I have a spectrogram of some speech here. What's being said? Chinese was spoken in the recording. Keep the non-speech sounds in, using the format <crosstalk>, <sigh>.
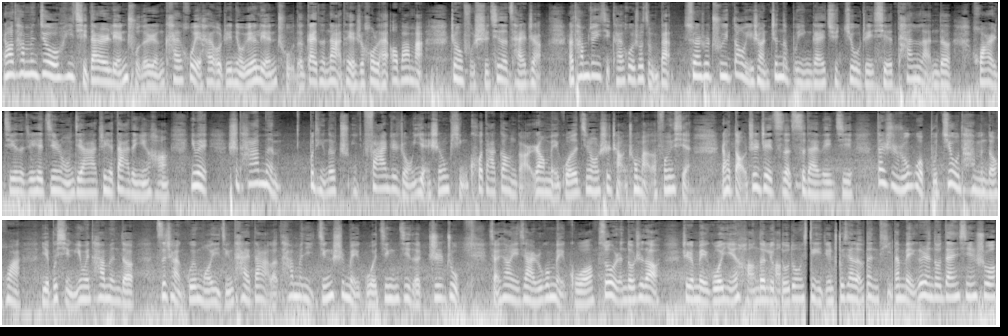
然后他们就一起带着联储的人开会，还有这纽约联储的盖特纳，他也是后来奥巴马政府时期的财长，然后他们就一起开会说怎么办？虽然说出于道义上真的不应该去救这些贪婪的华尔街的这些金融家、这些大的银行，因为是他们。不停地发这种衍生品，扩大杠杆，让美国的金融市场充满了风险，然后导致这次的次贷危机。但是如果不救他们的话也不行，因为他们的资产规模已经太大了，他们已经是美国经济的支柱。想象一下，如果美国所有人都知道这个美国银行的流流动性已经出现了问题，那每个人都担心说，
